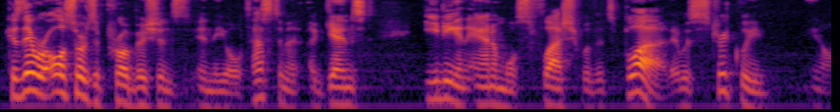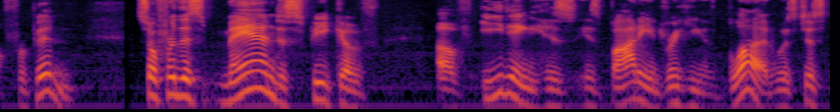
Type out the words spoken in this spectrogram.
because there were all sorts of prohibitions in the Old Testament against eating an animal's flesh with its blood. It was strictly, you know, forbidden. So for this man to speak of, of eating his, his body and drinking his blood was just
